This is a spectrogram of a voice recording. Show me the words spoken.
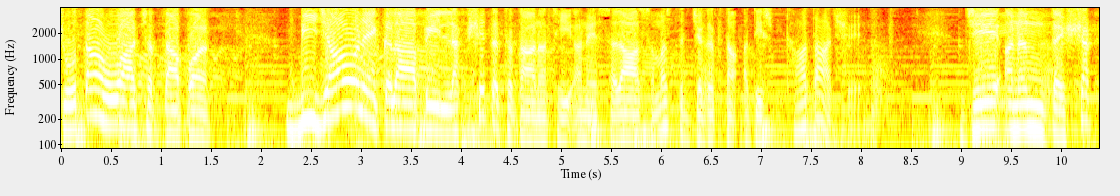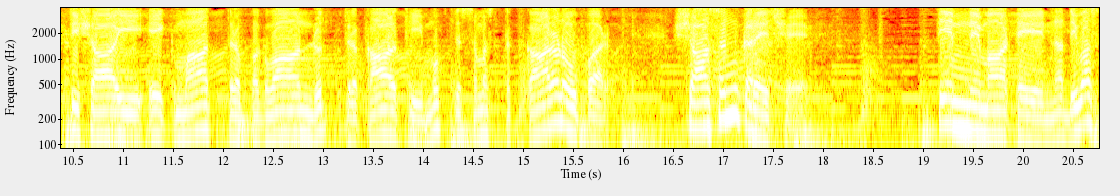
જોતા હોવા છતાં પણ બીજાઓને કદાપી લક્ષિત થતા નથી અને સદા સમસ્ત જગતના અધિષ્ઠાતા છે. જે અનંત શક્તિશાળી એકમાત્ર ભગવાન રુદ્ર કાળથી મુક્ત સમસ્ત કારણો પર શાસન કરે છે, તેમને માટે ન દિવસ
